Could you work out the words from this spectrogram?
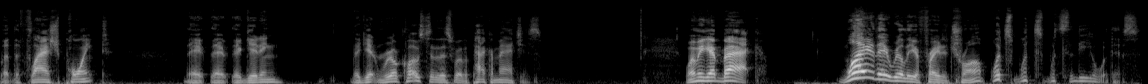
But the flashpoint, they, they're, they're getting they're getting real close to this with a pack of matches. When we get back, why are they really afraid of Trump? What's what's what's the deal with this?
